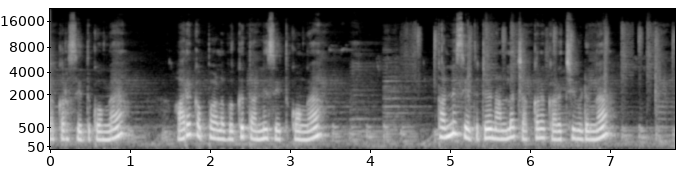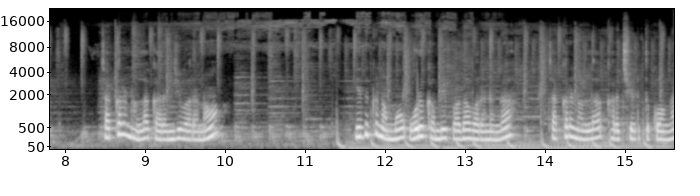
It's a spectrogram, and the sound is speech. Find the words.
சக்கரை சேர்த்துக்கோங்க. அரை கப் அளவுக்கு தண்ணி சேர்த்துக்கோங்க. தண்ணி சேர்த்துட்டு நல்லா சர்க்கரை கரைச்சி விடுங்க. சர்க்கரை நல்லா கரைஞ்சி வரணும். இதுக்கு நம்ம ஒரு கம்பி தான் வரணுங்க. சர்க்கரை நல்லா கரைச்சி எடுத்துக்கோங்க.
